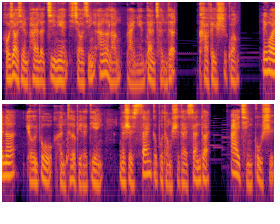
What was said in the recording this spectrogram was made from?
侯孝贤拍了纪念小津安二郎百年诞辰的《咖啡时光》。另外呢，有一部很特别的电影，那是三个不同时代三段爱情故事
